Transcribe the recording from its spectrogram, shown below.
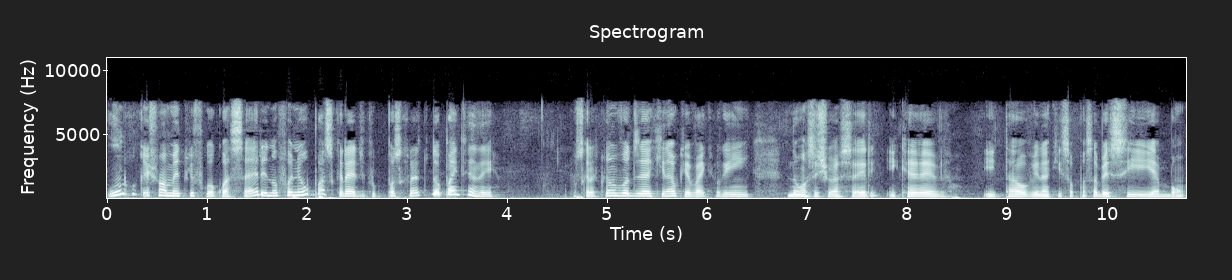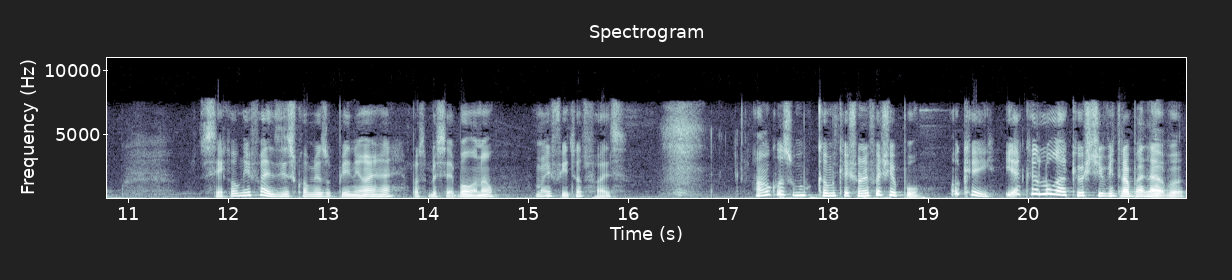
único questionamento que ficou com a série não foi nem o pós-crédito. O pós-crédito deu pra entender. Pós-crédito que eu não vou dizer aqui, né? Porque vai que alguém não assistiu a série e quer e tá ouvindo aqui só pra saber se é bom. Se é que alguém faz isso com as minhas opiniões, né? Pra saber se é bom ou não. Mas enfim, tanto faz. A única coisa que eu me questionei foi tipo, ok, e aquele lugar que o Steven trabalhava?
